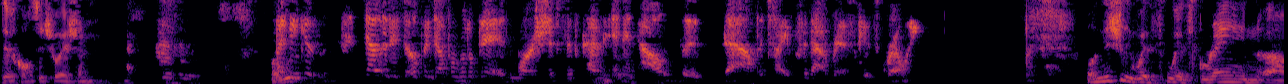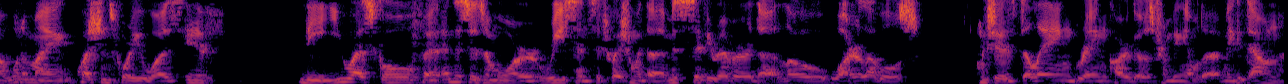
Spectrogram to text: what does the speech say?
difficult situation. Mm-hmm. I think as, now that it's opened up a little bit and more ships have come in and out, the, the appetite for that risk is growing. Well, initially with with grain, uh, one of my questions for you was if the U.S. Gulf, and this is a more recent situation with the Mississippi River, the low water levels, which is delaying grain cargoes from being able to make it down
